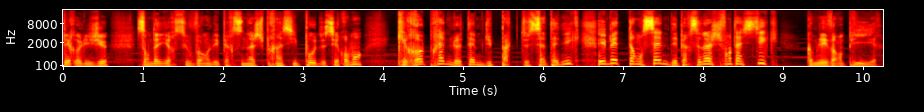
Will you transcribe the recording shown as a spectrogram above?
Les religieux sont d'ailleurs souvent les personnages principaux de ces romans qui reprennent le thème du pacte satanique et mettent en scène des personnages fantastiques comme les vampires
